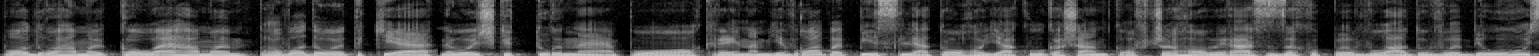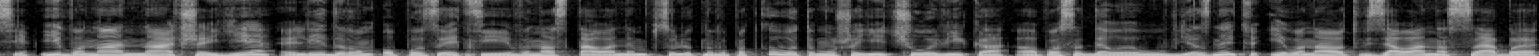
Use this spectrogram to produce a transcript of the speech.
подругами, колегами проводили таке невеличке турне по країнам Європи після того, як Лукашенко в черговий раз захопив владу в Білорусі, і вона, наче, є лідером опозиції. Вона стала ним абсолютно випадково, тому що її чоловіка посадили у в'язницю, і вона от взяла на себе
